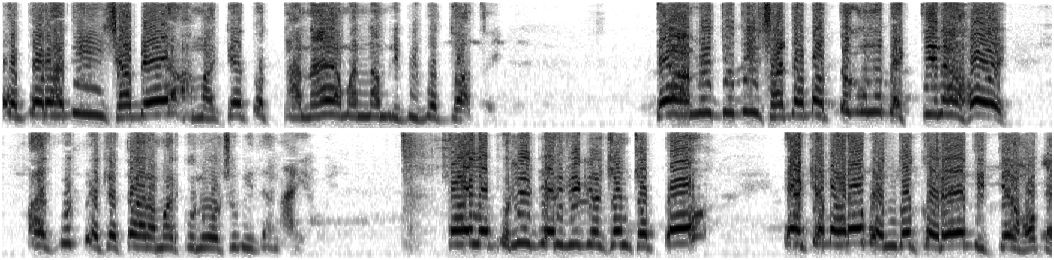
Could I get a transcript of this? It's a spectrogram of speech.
অপরাধী হিসাবে আমাকে তো থানায় আমার নাম লিপিবদ্ধ আছে। তে আমি যদি সাজাপ্রাপ্ত কোনো ব্যক্তি না হয় পাসপোর্ট পেতে তো আর আমার কোনো অসুবিধা নাই। হয় তাহলে পুলিশ ভেরিফিকেশন চক্র একেবারে বন্ধ করে দিতে হবে।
